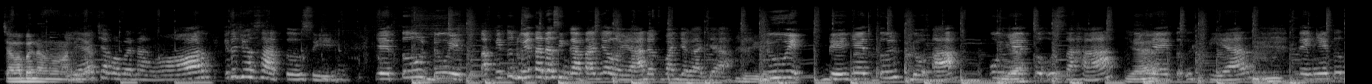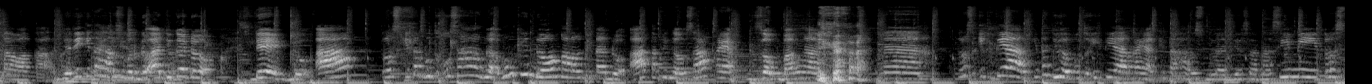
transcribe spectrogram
jangan benang Iya, Cama Banangor itu cuma satu sih, yaitu duit. Tapi itu duit ada singkatannya loh ya, ada kepanjang aja. Duit. Duit, D-nya itu doa, U-nya Iya. itu usaha, Iya. I-nya itu ikhtiar, Mm. T-nya itu tawakal. Jadi kita harus berdoa juga dong. D, doa, terus kita butuh usaha. Nggak mungkin dong kalau kita doa tapi nggak usaha kayak zong banget. nah, terus ikhtiar, kita juga butuh ikhtiar kayak kita harus belajar sana sini, terus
